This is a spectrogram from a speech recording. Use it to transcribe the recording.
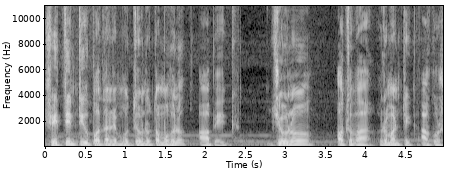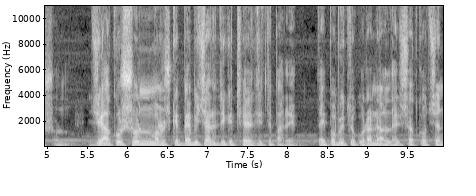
সেই তিনটি উপাদানের মধ্যে অন্যতম হল আবেগ যৌন অথবা রোমান্টিক আকর্ষণ যে আকর্ষণ মানুষকে ব্যবিচারের দিকে ঠেলে দিতে পারে তাই পবিত্র কোরআনে আল্লাহ ইরশাদ করছেন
